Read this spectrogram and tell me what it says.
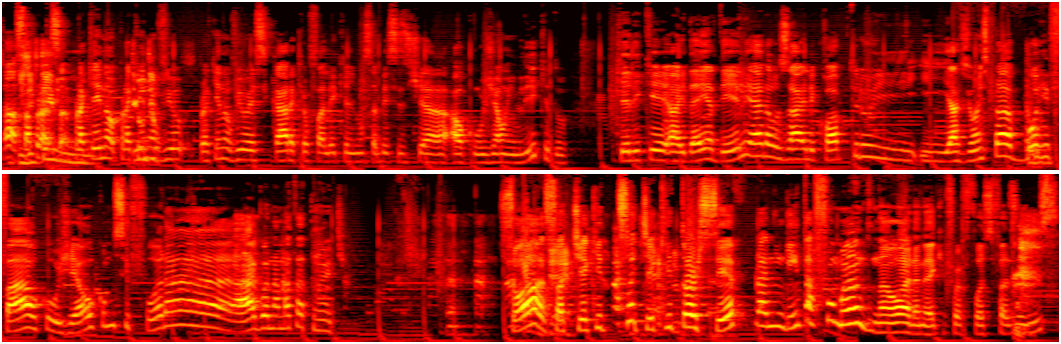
Não, só pra, só- pra quem, não, pra, quem um- não viu, pra quem não viu esse cara que eu falei que ele não sabia se existia álcool gel em líquido, que ele que a ideia dele era usar helicóptero e, e aviões pra borrifar álcool gel como se for a água na Mata Atlântica. Só, só, tinha que, só tinha que torcer pra ninguém tá fumando na hora, né, que fosse fazer isso.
